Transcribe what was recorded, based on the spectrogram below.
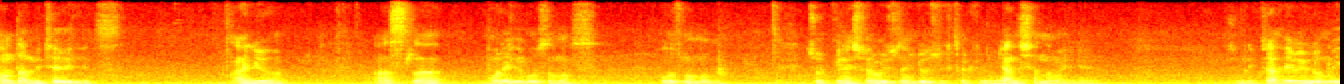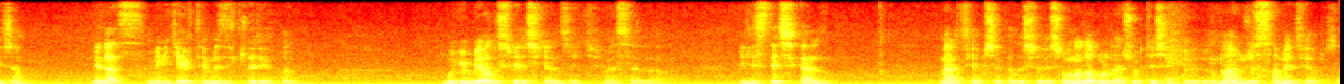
Ondan mütevellit. Alo. Asla moralini bozamaz. Bozmamalı. Çok güneş var o yüzden gözlük takıyorum. Yanlış anlamayın yani. Şimdi kahvemi yorumlayacağım. Biraz minik ev temizlikleri yaparım. Bugün bir alışveriş gelecek mesela. Bir liste çıkardım. Mert yapacak alışverişi. Ona da buradan çok teşekkür ediyorum. Daha önce Samet yaptı,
